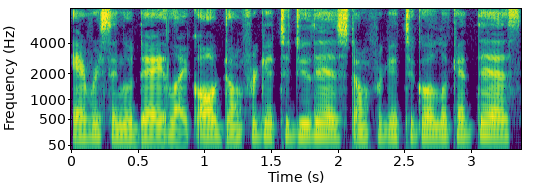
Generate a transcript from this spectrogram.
every single day, like, oh, don't forget to do this. Don't don't forget to go look at this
